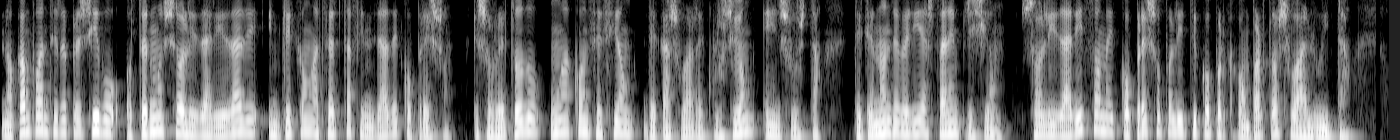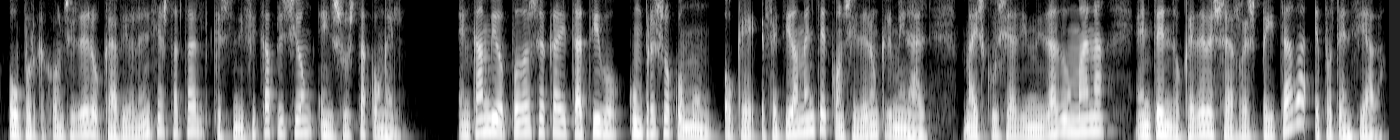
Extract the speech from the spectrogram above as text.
No campo antirrepresivo, o termo solidariedade implica unha certa afinidade co preso e, sobre todo, unha concepción de que a súa reclusión é insusta, de que non debería estar en prisión. Solidarízome co preso político porque comparto a súa luita, ou porque considero que a violencia estatal que significa prisión é insusta con el. En cambio, podo ser caritativo cun preso común, o que efectivamente considero un criminal, mais cuxa dignidade humana entendo que debe ser respeitada e potenciada.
